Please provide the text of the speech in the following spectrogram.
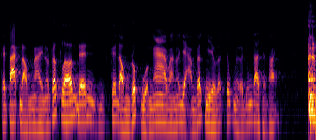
cái tác động này nó rất lớn đến cái đồng rút của nga và nó giảm rất nhiều đó. Chút nữa chúng ta sẽ thấy.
